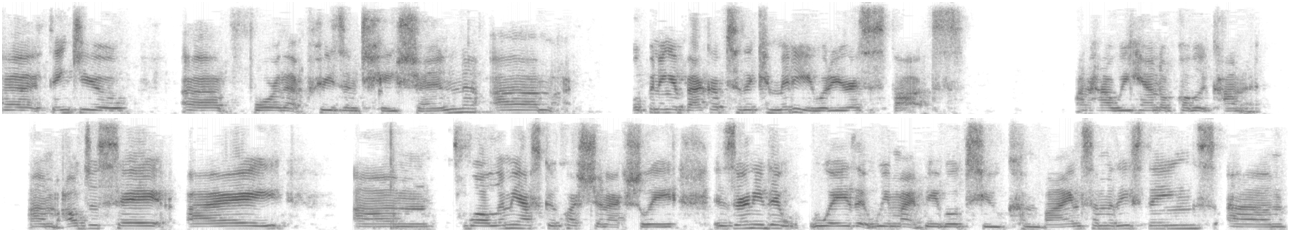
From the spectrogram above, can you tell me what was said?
Uh, Thank you uh, for that presentation. Um, Opening it back up to the committee, what are your guys' thoughts on how we handle public comment? Um, I'll just say, I, um, well, let me ask a question, actually. Is there any way that we might be able to combine some of these things? Um,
